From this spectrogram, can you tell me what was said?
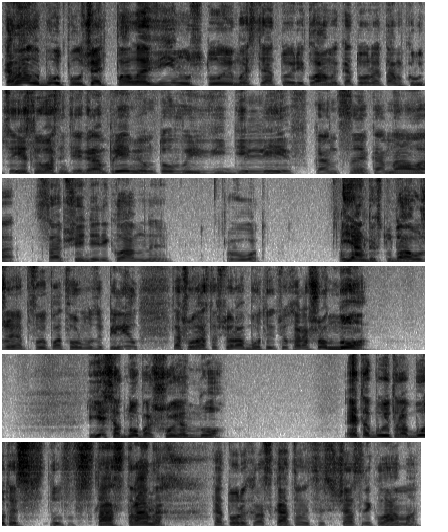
Каналы будут получать половину стоимости от той рекламы, которая там крутится. Если у вас не Telegram премиум, то вы видели в конце канала сообщения рекламные. Вот. Яндекс туда уже свою платформу запилил, так что у нас-то все работает, все хорошо, но есть одно большое но. Это будет работать в 100 странах, в которых раскатывается сейчас реклама,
